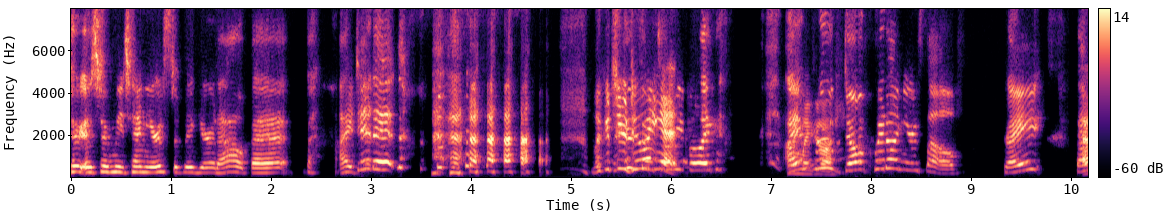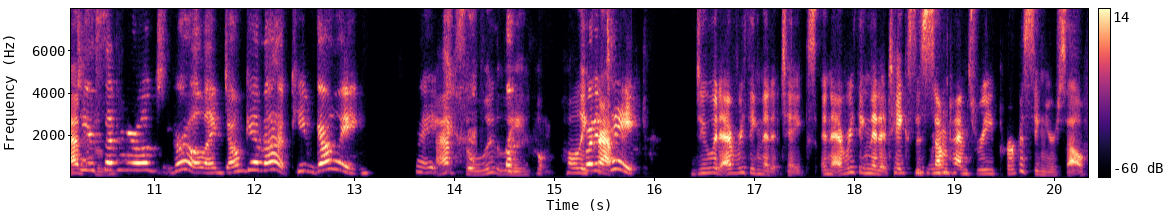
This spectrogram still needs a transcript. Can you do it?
It took me 10 years to figure it out, but I did it. Look at you doing it. Like, oh I improved. Don't quit on yourself, right? Back Absolutely. to your seven year old girl, like, don't give up, keep going. Right. Absolutely. Holy what crap. It take? Do it everything that it takes. And everything that it takes is mm-hmm. sometimes repurposing yourself.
